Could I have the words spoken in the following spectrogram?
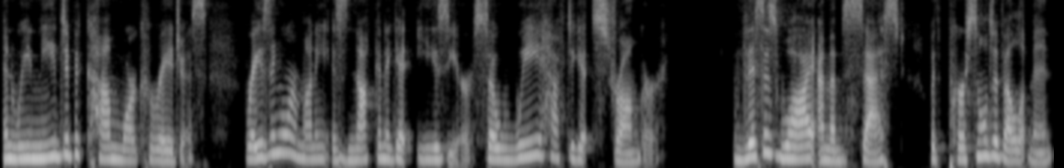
and we need to become more courageous. Raising more money is not going to get easier. So we have to get stronger. This is why I'm obsessed with personal development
